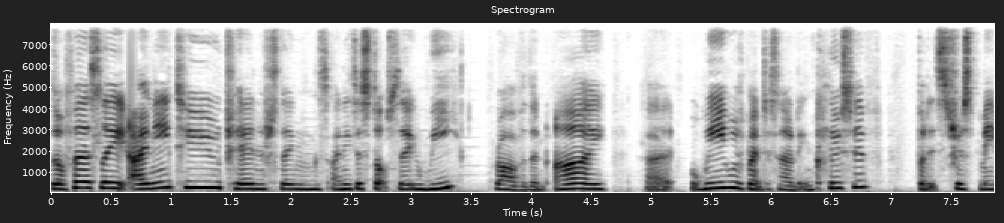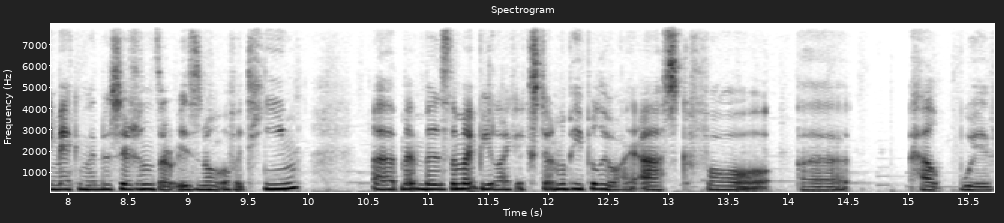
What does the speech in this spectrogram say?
So firstly, I need to change things. I need to stop saying we rather than I. Uh, we was meant to sound inclusive, but it's just me making the decisions. There is no other team uh, members. There might be like external people who I ask for uh, help with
